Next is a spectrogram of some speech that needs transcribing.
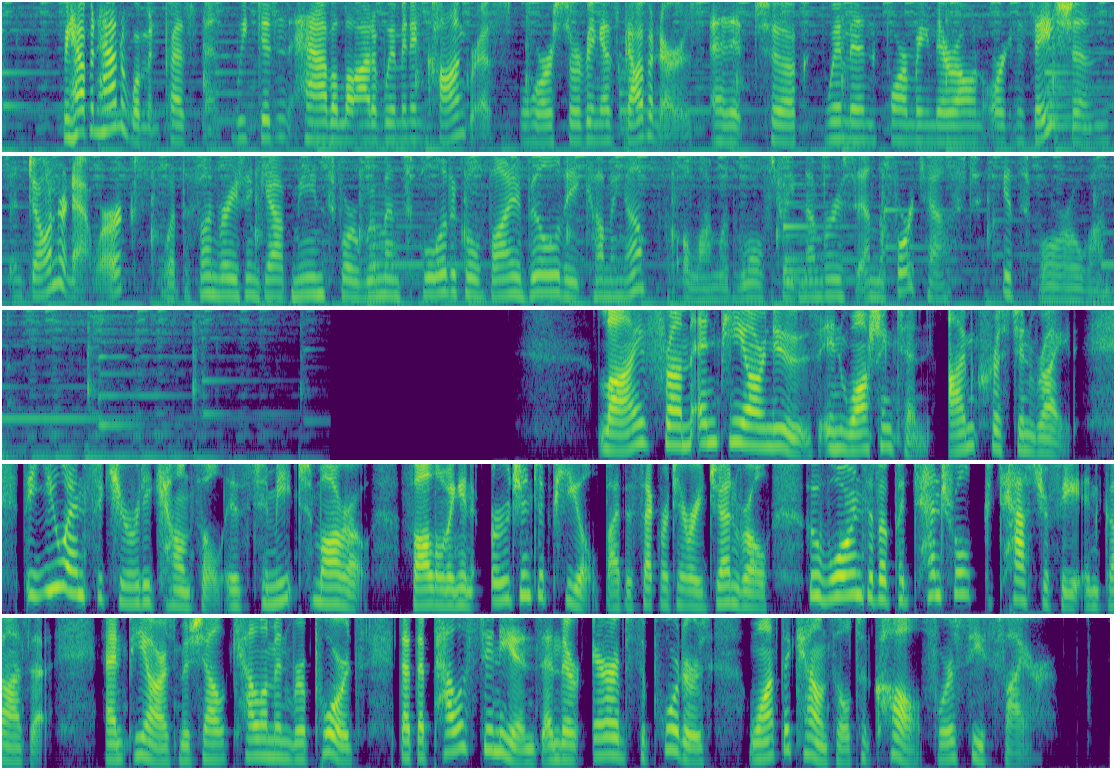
We haven't had a woman president. We didn't have a lot of women in Congress or serving as governors, and it took women forming their own organizations and donor networks. What the fundraising gap means for women's political viability coming up, along with Wall Street numbers and the forecast. It's 401. Live from NPR News in Washington, I'm Kristen Wright. The UN Security Council is to meet tomorrow following an urgent appeal by the Secretary General, who warns of a potential catastrophe in Gaza. NPR's Michelle Kelemen reports that the Palestinians and their Arab supporters want the council to call for a ceasefire.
